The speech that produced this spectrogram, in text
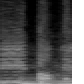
Keep on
